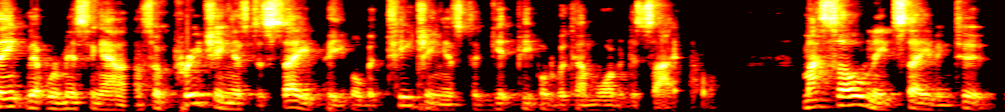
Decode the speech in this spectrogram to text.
think that we're missing out on. So preaching is to save people, but teaching is to get people to become more of a disciple. My soul needs saving too,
